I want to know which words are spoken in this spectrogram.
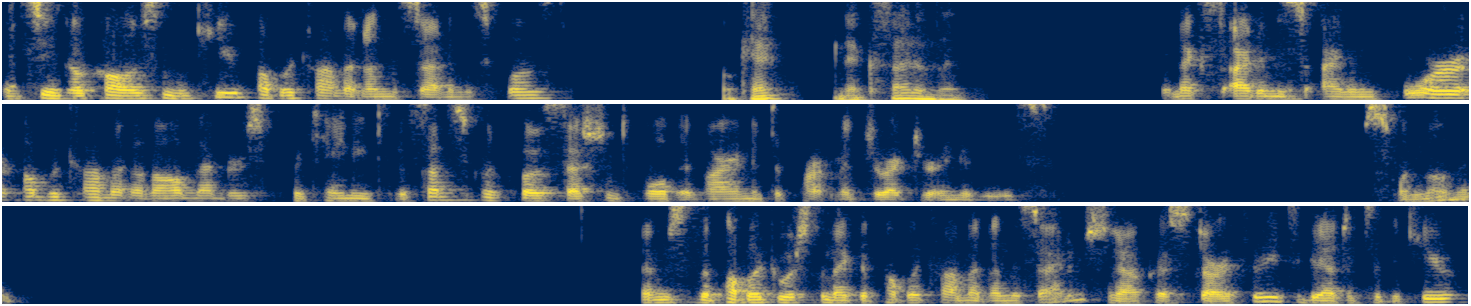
And seeing no callers in the queue, public comment on this item is closed. Okay. Next item then. The next item is item four, public comment on all members pertaining to the subsequent closed session to hold Environment Department Director interviews. Just one moment. Members of the public who wish to make a public comment on this item should now press star three to be added to the queue.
